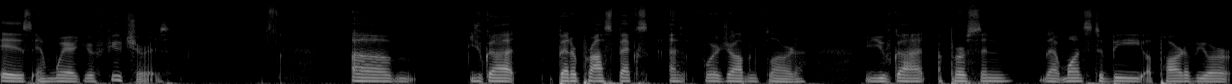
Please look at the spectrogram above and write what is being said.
is and where your future is. Um, you've got better prospects as, for a job in Florida. You've got a person that wants to be a part of your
